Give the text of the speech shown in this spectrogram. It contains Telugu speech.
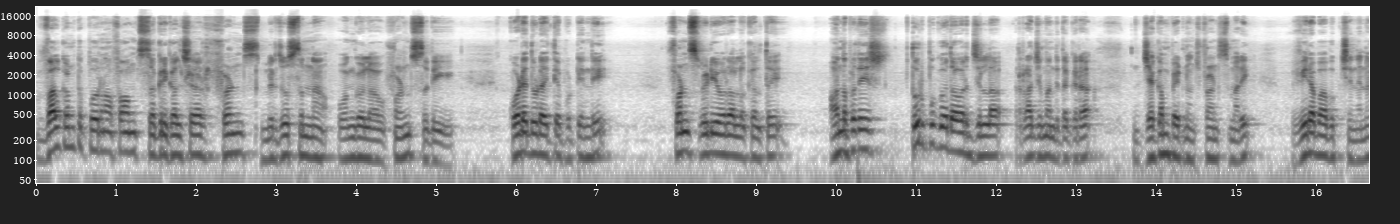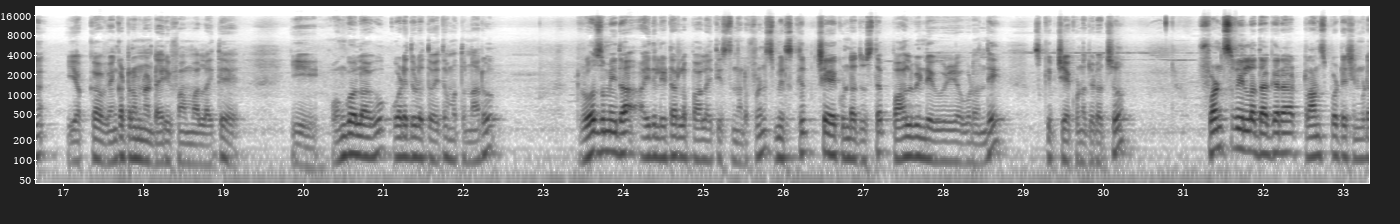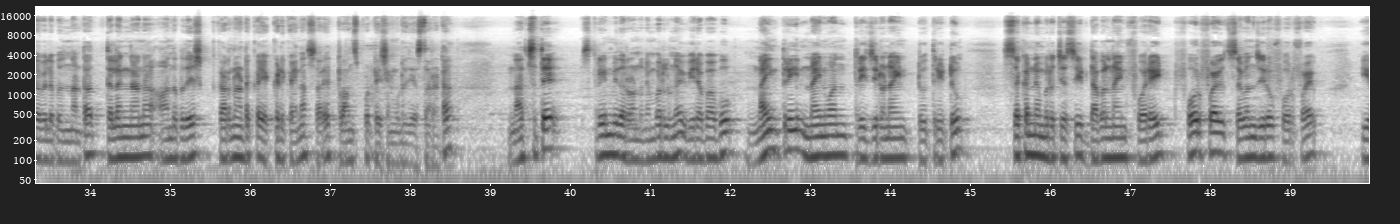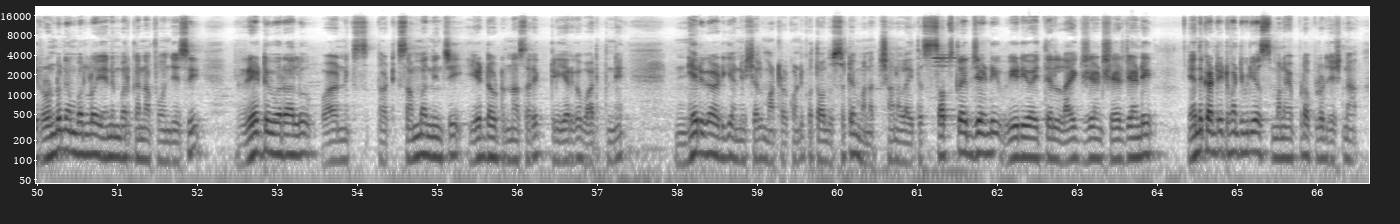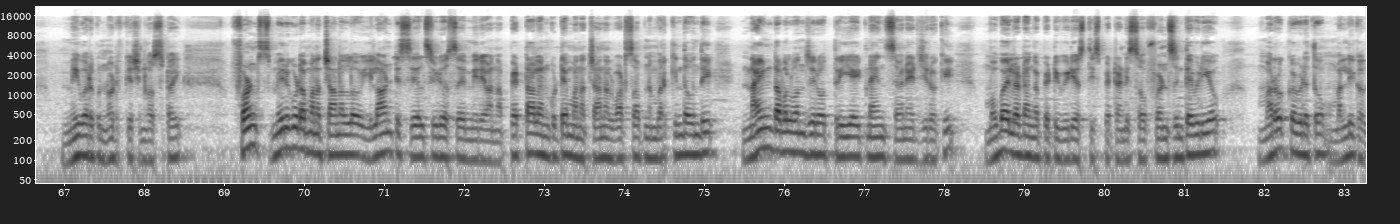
Welcome to Purna farms agriculture funds మీరు చూస్తున్న ఒంగోలు ఫండ్స్ అది కోడెదూడ అయితే పుట్టింది ఫండ్స్ వీడియోలోకి వెళ్తే ఆంధ్రప్రదేశ్ తూర్పుగోదావరి జిల్లా రాజమండ్రి దగ్గర జగంపేట నుంచి ఫ్రెండ్స్ మరి వీరబాబుకు చెందిన ఈ యొక్క వెంకటరమణ డైరీ ఫామ్ వాళ్ళు అయితే ఈ ఒంగోలావు కోడెదూడతో అయితే అమ్ముతున్నారు. రోజు మీద ఐదు లీటర్ల పాలు అయితే ఇస్తున్నారు ఫ్రెండ్స్ మీరు స్కిప్ చేయకుండా చూస్తే పాలు విండే వీడియో కూడా ఉంది. స్కిప్ చేయకుండా చూడొచ్చు. ఫండ్స్ వీళ్ళ దగ్గర ట్రాన్స్పోర్టేషన్ కూడా అవైలబుల్ ఉందంట. తెలంగాణ ఆంధ్రప్రదేశ్ కర్ణాటక ఎక్కడికైనా సరే ట్రాన్స్పోర్టేషన్ కూడా చేస్తారట. నచ్చితే స్క్రీన్ మీద రెండు నెంబర్లు ఉన్నాయి. Veerababu nine three nine one three zero nine two three two. Second number వచ్చేసి double nine four eight four five seven zero four five. ఈ రెండు నెంబర్లో ఏ నెంబర్ కన్నా ఫోన్ చేసి రేటు వివరాలు వాటికి వాటికి సంబంధించి ఏ డౌట్ ఉన్నా సరే క్లియర్గా వాటిని నేరుగా అడిగి అన్ని విషయాలు మాట్లాడుకోండి. కొత్త వాళ్ళు చూస్తుంటే మన ఛానల్ అయితే సబ్స్క్రైబ్ చేయండి. వీడియో అయితే లైక్ చేయండి షేర్ చేయండి. ఎందుకంటే ఇటువంటి వీడియోస్ మనం ఎప్పుడు అప్లోడ్ చేసినా మీ వరకు నోటిఫికేషన్గా వస్తుంటాయి ఫ్రెండ్స్ మీరు కూడా మన ఛానల్లో ఇలాంటి సేల్స్ వీడియోస్ మీరు ఏమైనా పెట్టాలనుకుంటే మన ఛానల్ వాట్సాప్ నెంబర్ కింద ఉంది. Nine double one zero three eight nine seven eight జీరోకి మొబైల్ అడ్డంగా పెట్టి వీడియోస్ తీసి పెట్టండి. సో ఫ్రెండ్స్ ఇంతే వీడియో. మరొక వీడియోతో మళ్ళీ కలుద్దాం.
